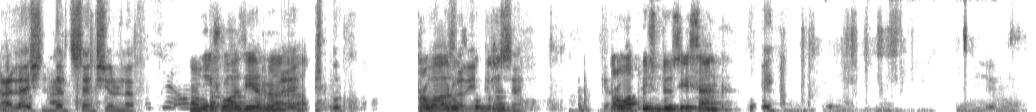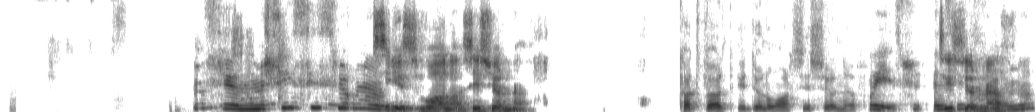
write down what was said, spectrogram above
علاش درت 5 sur 9 Monsieur, On va choisir euh, علاش pourquoi 3 vous rouges. avez pris 5 3 plus 2, c'est 5. Monsieur, monsieur, 6 sur 9. 6, voilà, 6 sur 9. 4 vertes et 2 noirs, 6 sur 9. Oui, 6, sur 9.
